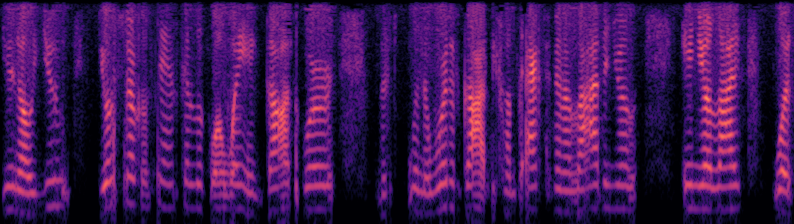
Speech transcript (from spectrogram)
You know, you your circumstance can look one way, and God's Word, when the Word of God becomes active and alive in your in your life, what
